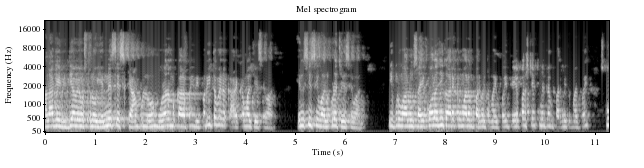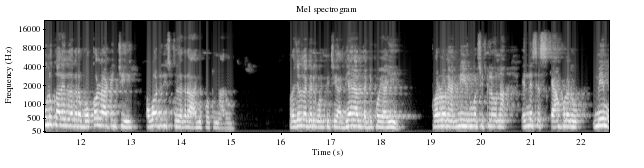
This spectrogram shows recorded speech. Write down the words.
అలాగే విద్యా వ్యవస్థలో ఎన్ఎస్ఎస్ క్యాంపుల్లో మూఢనమ్మకాలపై విపరీతమైన కార్యక్రమాలు చేసేవారు. ఎన్సిసి వాళ్ళు కూడా చేసేవారు. ఇప్పుడు వాళ్ళు సైకాలజీ కార్యక్రమాలకు పరిమితం అయిపోయి పేపర్ స్టేట్మెంట్లకు పరిమితం అయిపోయి స్కూలు కాలేజీల దగ్గర మొక్కలు నాటించి అవార్డు తీసుకునే దగ్గర ఆగిపోతున్నారు. ప్రజల దగ్గరికి పంపించి అధ్యయనాలు తగ్గిపోయాయి. త్వరలోనే అన్ని యూనివర్సిటీలో ఉన్న ఎన్ఎస్ఎస్ క్యాంపులను మేము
